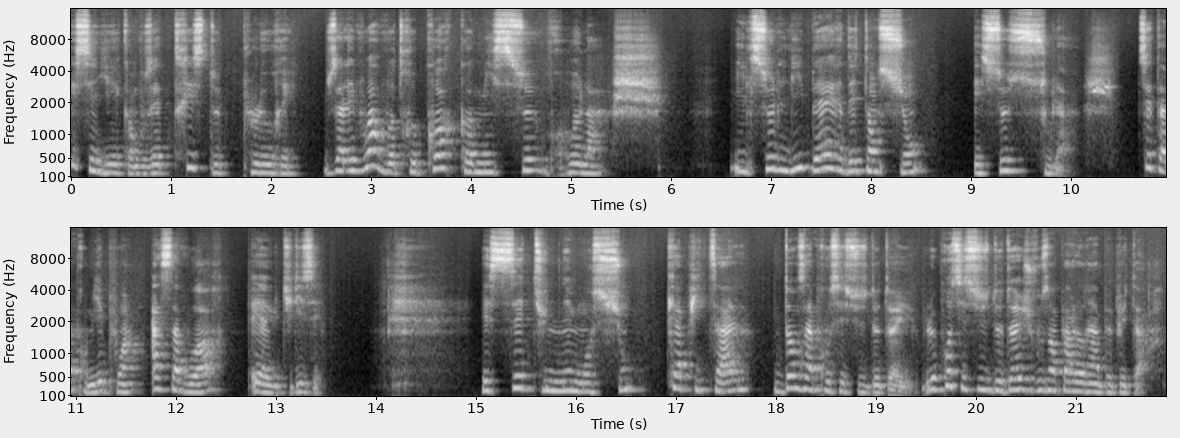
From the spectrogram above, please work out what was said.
essayez quand vous êtes triste de pleurer. Vous allez voir votre corps comme il se relâche. Il se libère des tensions et se soulage. C'est un premier point à savoir et à utiliser. Et c'est une émotion capitale dans un processus de deuil. Le processus de deuil, je vous en parlerai un peu plus tard.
